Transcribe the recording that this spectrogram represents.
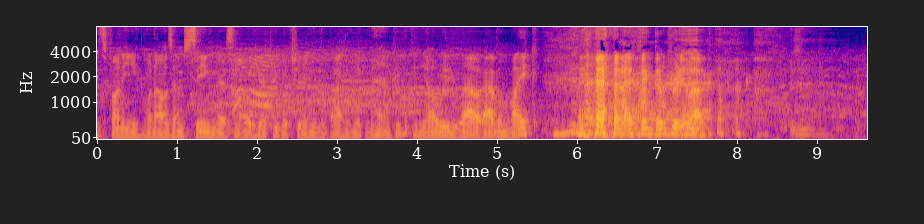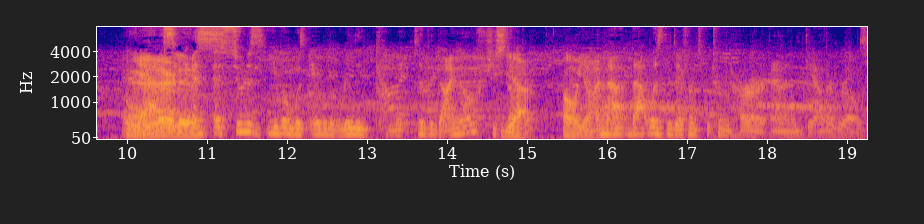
It's funny when I was emceeing this and I would hear people cheering in the back and be like, "Man, people can yell really loud. I have a mic," and I think they're pretty loud. Ooh, yeah, there see, is. As, as soon as Eva was able to really commit to the dyno, she stuck Yeah. it. Oh yeah. and that that was the difference between her and the other girls.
